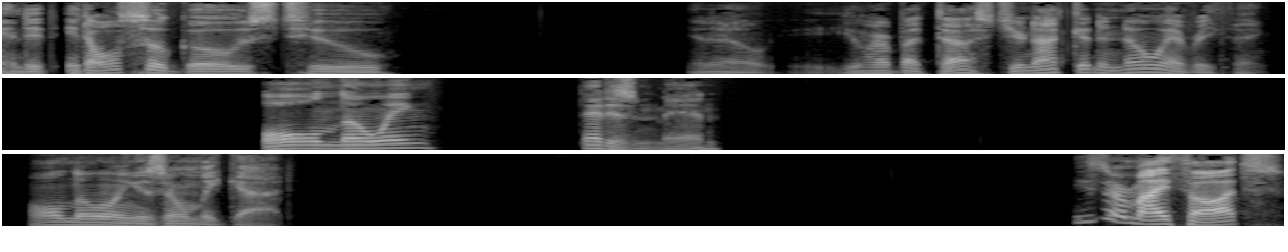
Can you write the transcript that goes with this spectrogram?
And it, it also goes to, you know, you are but dust. You're not going to know everything. All knowing, that isn't man. All knowing is only God. These are my thoughts.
